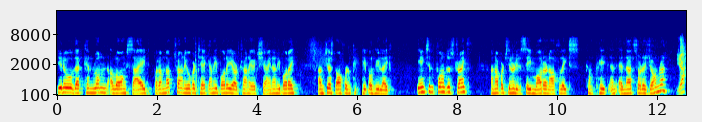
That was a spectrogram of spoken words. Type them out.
you know, that can run alongside. But I'm not trying to overtake anybody or trying to outshine anybody. I'm just offering people who like ancient forms of strength an opportunity to see modern athletes compete in, in that sort of genre. Yeah.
